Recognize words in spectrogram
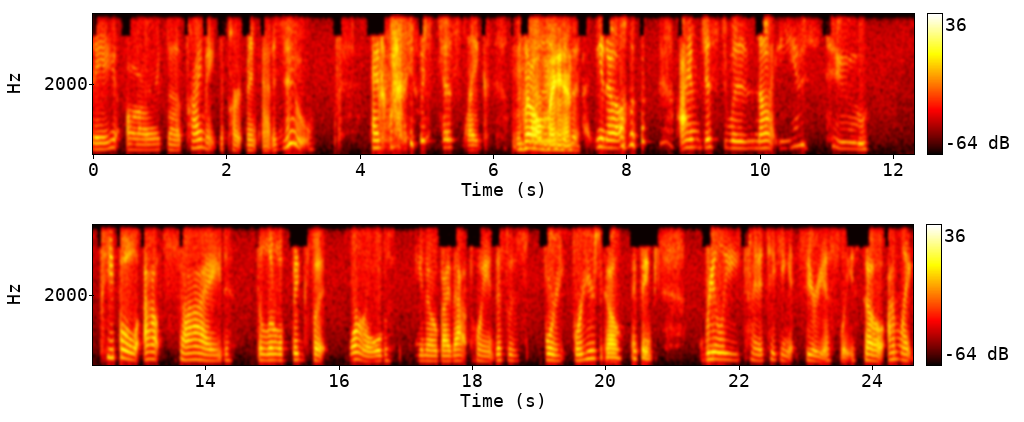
they are the primate department at a zoo. And I was just like, Oh man. you know, I'm just was not used to people outside the little Bigfoot world, you know, by that point. This was four four years ago, I think, really kind of taking it seriously. So I'm like,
